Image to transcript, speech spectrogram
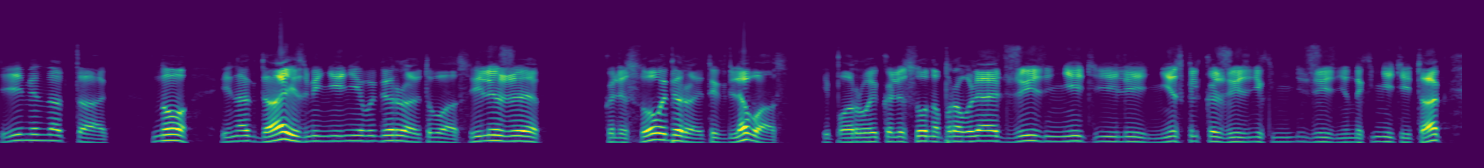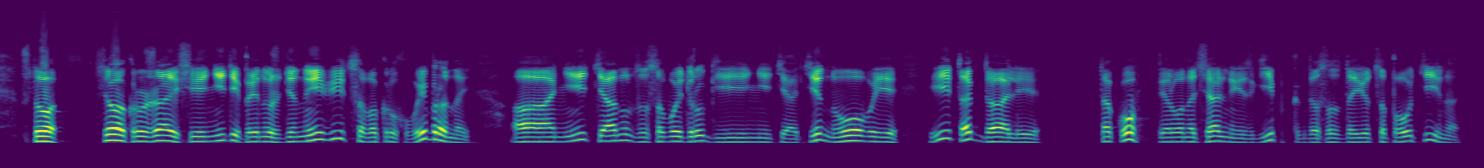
именно так. Но Иногда изменения выбирают вас, или же колесо выбирает их для вас. И порой колесо направляет жизнь, нить или несколько жизненных жизненных нитей так, что все окружающие нити принуждены виться вокруг выбранной, а они тянут за собой другие нити, а те новые и так далее. Таков первоначальный изгиб, когда создается паутина,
